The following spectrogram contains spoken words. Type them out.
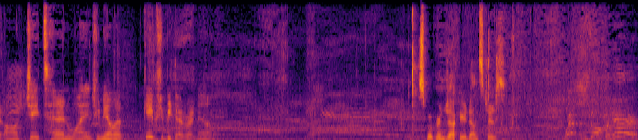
Who's Oh, J10. Why didn't you nail it? Gabe should be dead right now. Smoker and Jockey are downstairs. Weapons over here!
